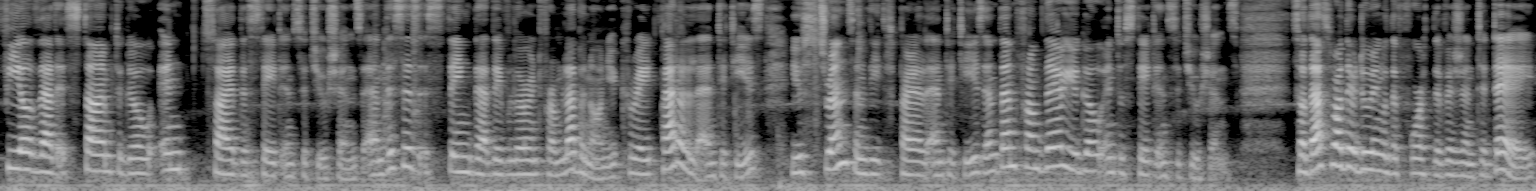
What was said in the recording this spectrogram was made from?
feel that it's time to go inside the state institutions. And this is a thing that they've learned from Lebanon. You create parallel entities, you strengthen these parallel entities, and then from there you go into state institutions. So that's what they're doing with the fourth division today.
